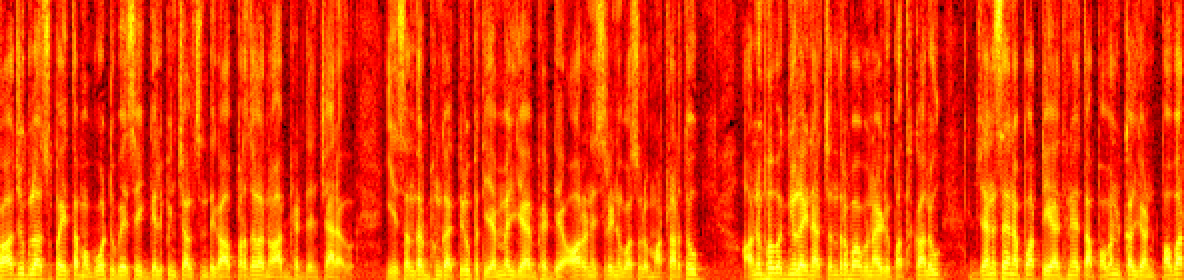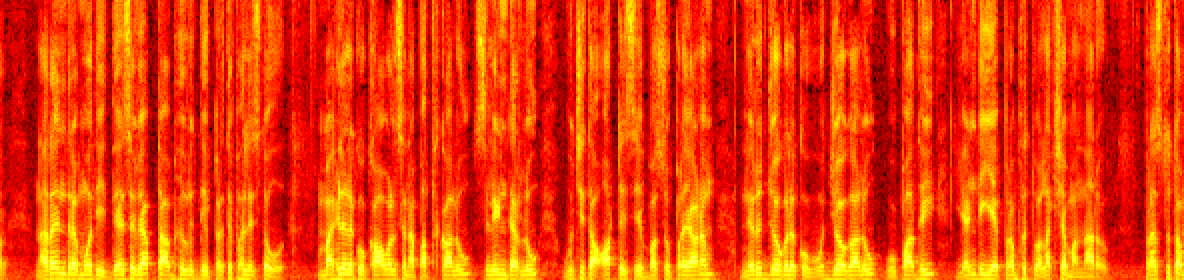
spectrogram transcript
గాజు గ్లాసుపై తమ ఓటు వేసి గెలిపించాల్సిందిగా ప్రజలను అభ్యర్థించారు. ఈ సందర్భంగా తిరుపతి ఎమ్మెల్యే అభ్యర్థి ఆరని శ్రీనివాసులు మాట్లాడుతూ అనుభవజ్ఞులైన చంద్రబాబు నాయుడు పథకాలు జనసేన పార్టీ అధినేత పవన్ కళ్యాణ్ పవర్ నరేంద్ర మోదీ దేశవ్యాప్త అభివృద్ధి ప్రతిఫలిస్తూ మహిళలకు కావలసిన పథకాలు సిలిండర్లు ఉచిత ఆర్టీసీ బస్సు ప్రయాణం నిరుద్యోగులకు ఉద్యోగాలు ఉపాధి ఎన్డీఏ ప్రభుత్వ లక్ష్యమన్నారు. ప్రస్తుతం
